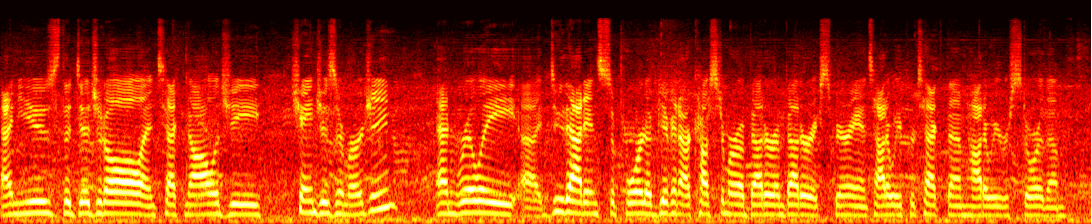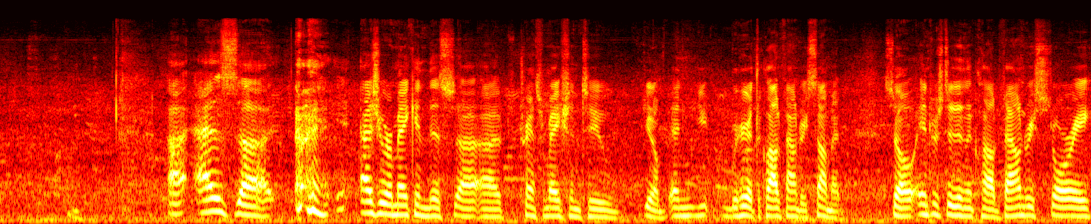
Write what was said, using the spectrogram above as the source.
and use the digital and technology changes emerging and really uh, do that in support of giving our customer a better and better experience. How do we protect them? How do we restore them? Uh, as uh, as you were making this uh, uh, transformation to, you know, and you, we're here at the Cloud Foundry Summit, so interested in the Cloud Foundry story,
